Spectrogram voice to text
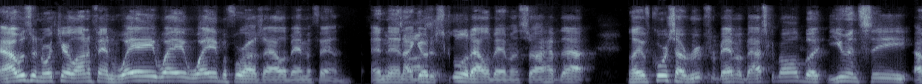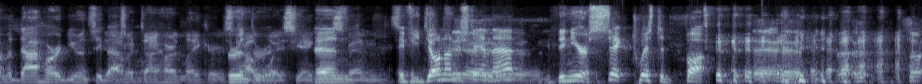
I was a North Carolina fan way, way, way before I was an Alabama fan. And then That's I go to school at Alabama, so I have that. Like, of course, I root for Bama basketball, but UNC, I'm a diehard UNC Yeah, I'm a diehard Lakers, Through and through. Cowboys, Yankees And fan. It's if you don't tough. understand Yeah, that, yeah, yeah. then you're a sick, twisted fuck. Throw,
